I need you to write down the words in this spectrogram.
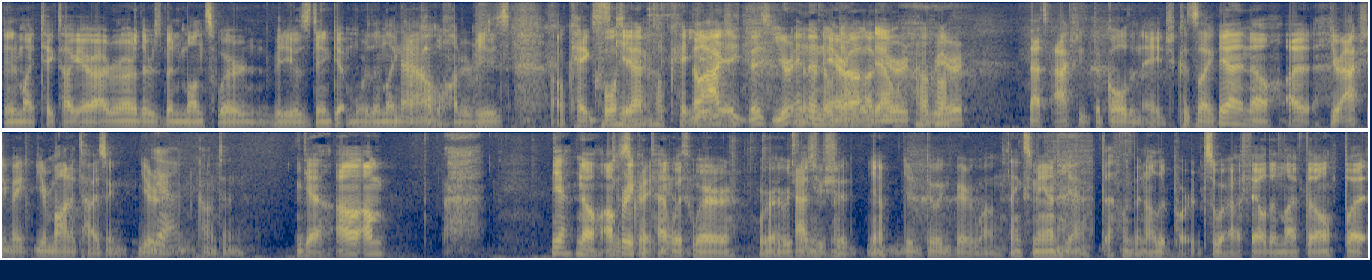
in my TikTok era. I remember there's been months where videos didn't get more than like Now. a couple hundred views. Okay, Just cool. Yeah. Okay. No, yeah, yeah, actually, this you're in No, an no era doubt, no of doubt. your Uh-huh. career that's actually the golden age because like Yeah, I know. I you're actually make you're monetizing your Yeah. content. yeah. I, I'm. Yeah. No, I'm is pretty great, content yeah. with where where everything. As you is. should. Yeah. You're doing very well. Thanks, man. Yeah. Definitely been other parts where I failed in life though, but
